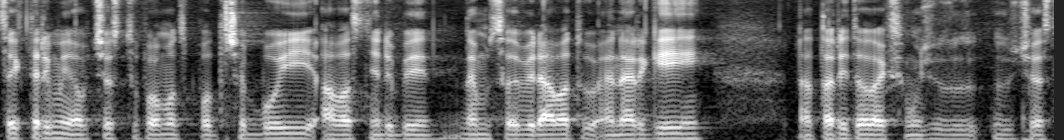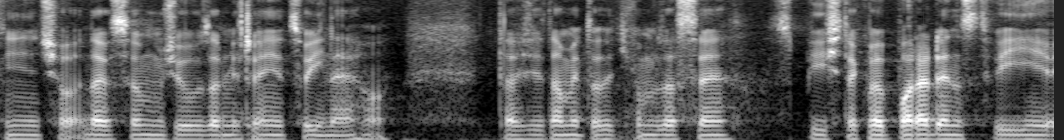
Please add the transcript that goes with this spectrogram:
se kterými občas tu pomoc potřebují a vlastně kdyby nemuseli vydávat tu energii na tady to, tak se můžu zúčastnit něco, tak se můžu zaměřit něco jiného. Takže tam je to teď zase spíš takové poradenství,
